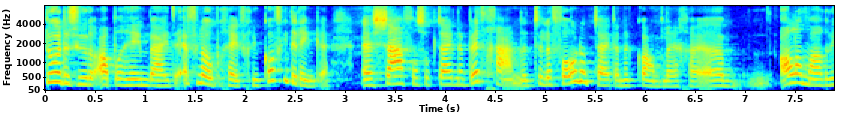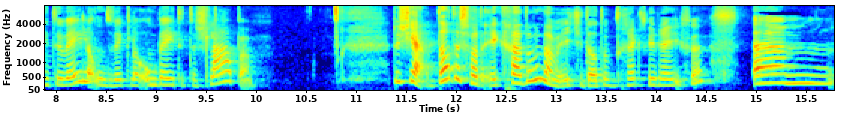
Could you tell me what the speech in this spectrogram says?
door de zure appel heen bijten en voorlopig even geen koffie drinken. Uh, S'avonds op tijd naar bed gaan, de telefoon op tijd aan de kant leggen. Uh, allemaal rituelen ontwikkelen om beter te slapen. Dus ja, dat is wat ik ga doen. Dan weet je dat ook direct weer even. Um,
